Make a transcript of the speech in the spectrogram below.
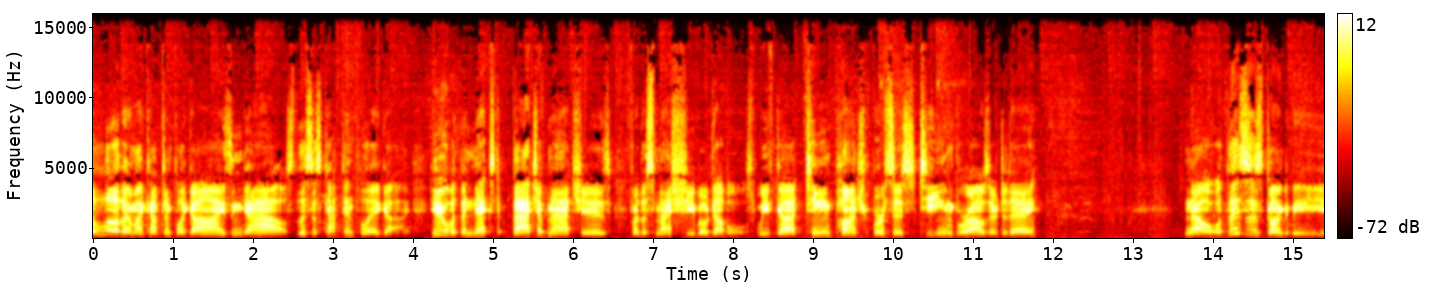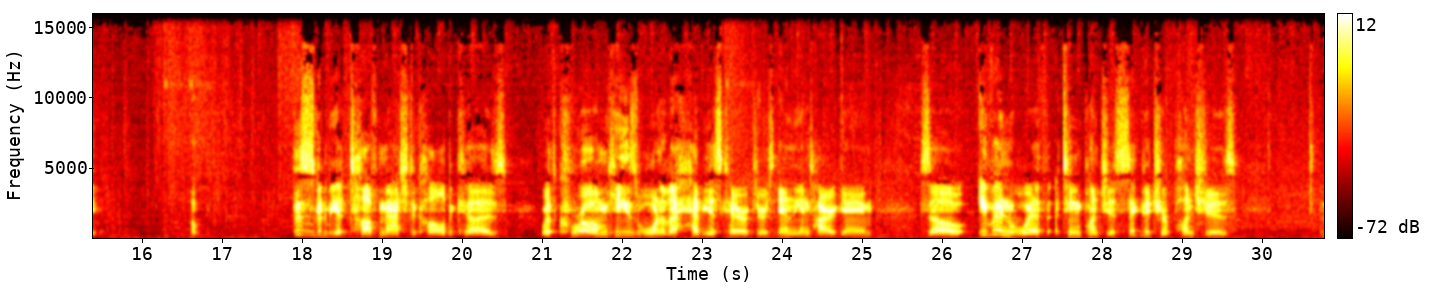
Hello there, my Captain Play guys and gals. This is Captain Play Guy, here with the next batch of matches for the Smashiibo doubles. We've got Team Punch versus Team Browser today. Now, this is going to be. Oh, this is going to be a tough match to call because with Chrome, he's one of the heaviest characters in the entire game. So, even with Team Punch's signature punches,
